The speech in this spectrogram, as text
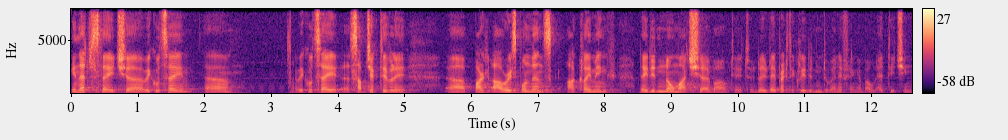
In that stage, uh, we could say, uh, we could say subjectively, uh, part, our respondents are claiming they didn't know much about it. They, they practically didn't do anything about head teaching,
